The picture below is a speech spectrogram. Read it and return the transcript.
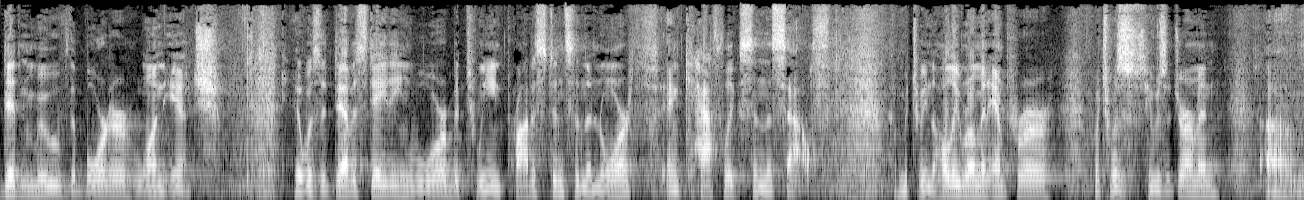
didn't move the border one inch. It was a devastating war between Protestants in the north and Catholics in the south. Between the Holy Roman Emperor, which was, he was a German, um,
